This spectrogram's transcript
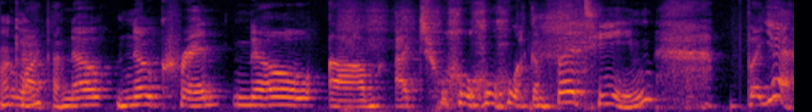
Okay. Like, I've no no cred, no um, actual. like I'm 13, but yeah,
